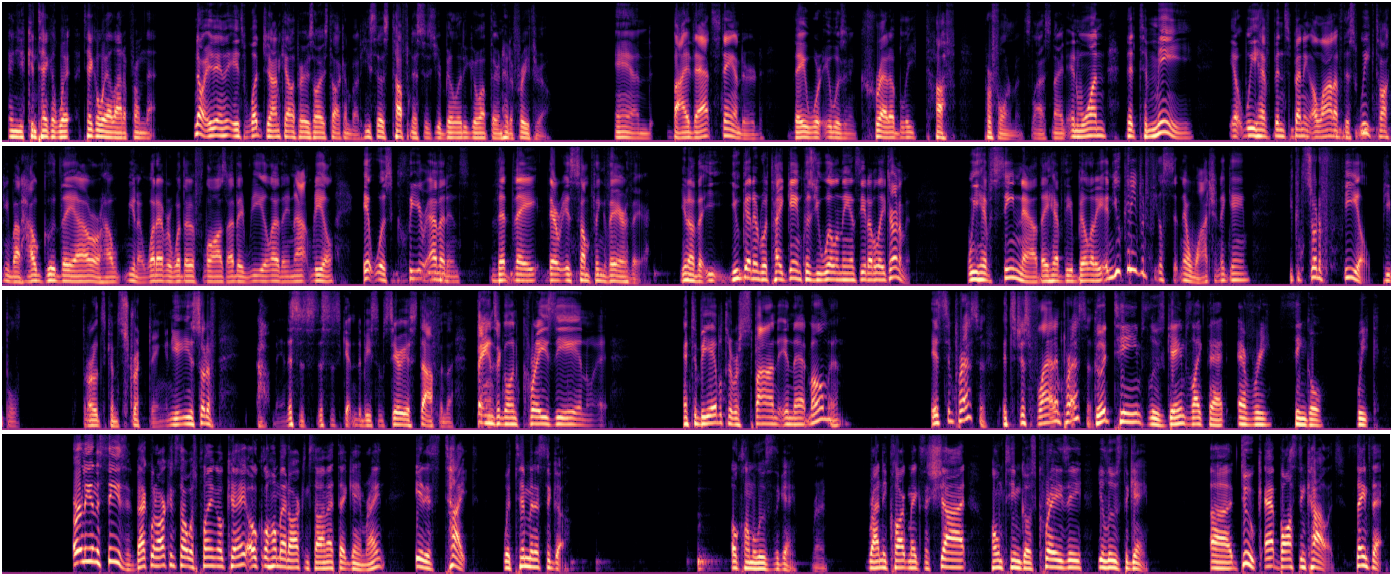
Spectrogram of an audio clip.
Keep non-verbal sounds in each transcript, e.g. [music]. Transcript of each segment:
and you can take away take away a lot of from that. No, it's what John Calipari is always talking about. He says toughness is your ability to go up there and hit a free throw. And by that standard, they were it was an incredibly tough performance last night. And one that to me, you know, we have been spending a lot of this week talking about how good they are or how, you know, whatever, whether they're flaws, are they real, are they not real? It was clear evidence that they there is something there there. You know, that you get into a tight game because you will in the NCAA tournament we have seen now they have the ability, and you can even feel sitting there watching a game, you can sort of feel people's throats constricting, and you, you sort of, oh man, this is this is getting to be some serious stuff, and the fans are going crazy, and and to be able to respond in that moment, it's impressive. It's just flat impressive. Good teams lose games like that every single week. Early in the season, back when Arkansas was playing okay, Oklahoma at Arkansas, I'm at that game, right? It is tight with 10 minutes to go. Oklahoma loses the game. Right. Rodney Clark makes a shot. Home team goes crazy. You lose the game. Uh, Duke at Boston College. Same thing.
